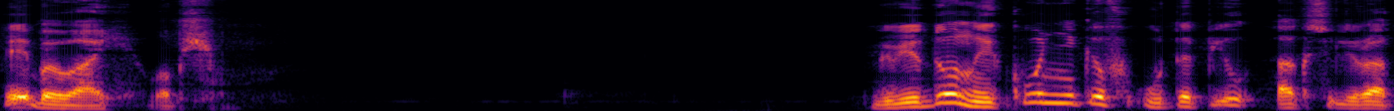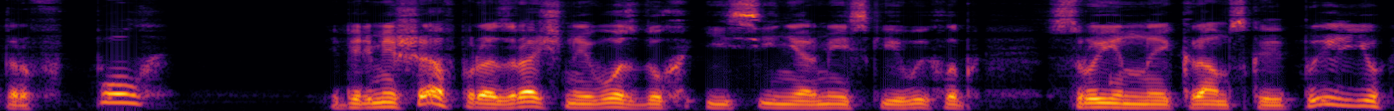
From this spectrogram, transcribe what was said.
и бывай, в общем. Гвидон и Конников утопил акселератор в пол и, перемешав прозрачный воздух и синий армейский выхлоп с руинной крамской пылью,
